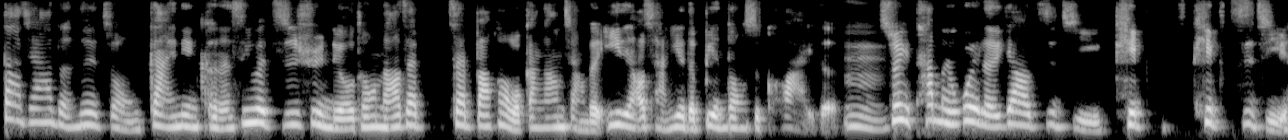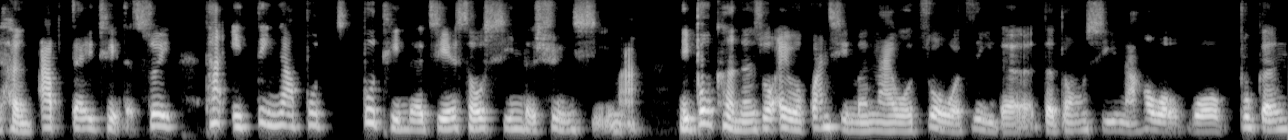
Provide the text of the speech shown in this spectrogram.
大家的那种概念，可能是因为资讯流通，然后再再包括我刚刚讲的医疗产业的变动是快的，嗯，所以他们为了要自己 keep keep 自己很 updated，所以他一定要不不停的接收新的讯息嘛。你不可能说，哎，我关起门来，我做我自己的的东西，然后我我不跟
